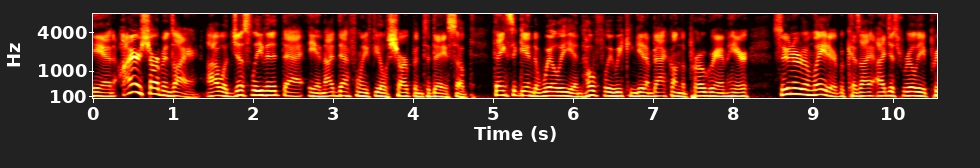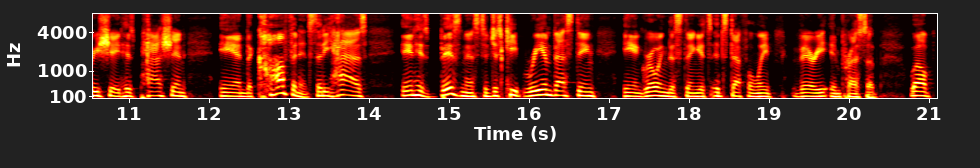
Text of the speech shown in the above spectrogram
And iron sharpens iron. I will just leave it at that. And I definitely feel sharpened today. So thanks again to Willie. And hopefully we can get him back on the program here sooner than later because I, I just really appreciate his passion and the confidence that he has in his business to just keep reinvesting and growing this thing. It's it's definitely very impressive. Well,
